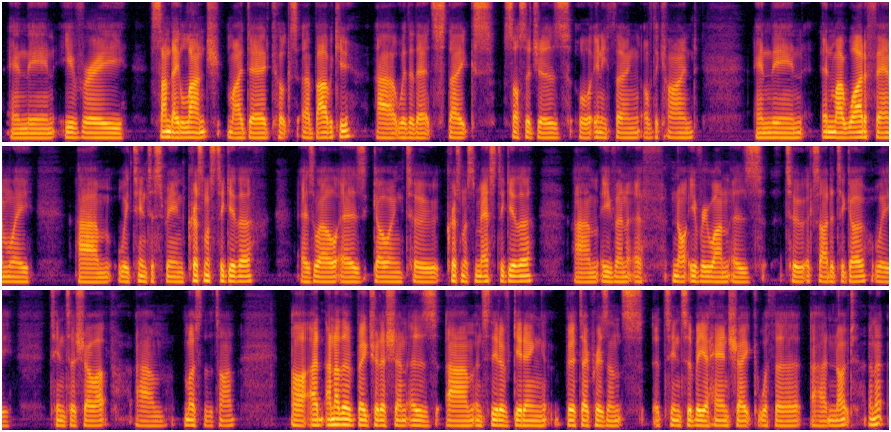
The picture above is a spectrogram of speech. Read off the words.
And then every Sunday lunch, my dad cooks a barbecue, uh, whether that's steaks, sausages, or anything of the kind. And then in my wider family, um, we tend to spend Christmas together as well as going to Christmas Mass together, um, even if not everyone is too excited to go. We tend to show up um, most of the time. Oh, another big tradition is um, instead of getting birthday presents, it tends to be a handshake with a, a note in it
